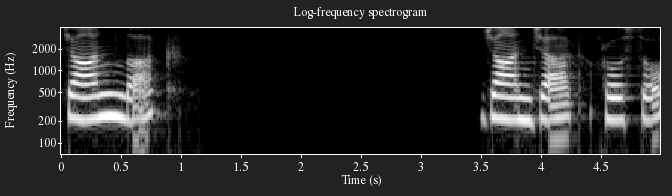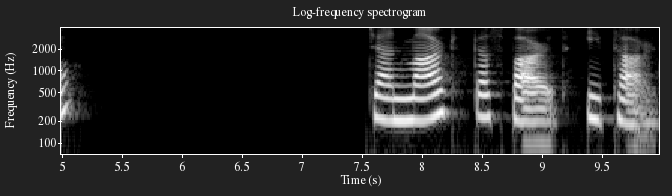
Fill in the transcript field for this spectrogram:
John Locke, Jean Jacques Rousseau, Jean Marc Gaspard Itard.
